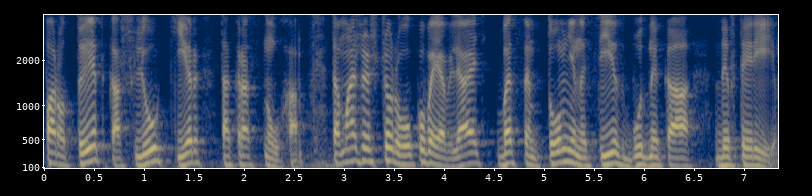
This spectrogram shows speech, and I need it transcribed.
паротит, кашлюк, кір та краснуха. Та майже щороку виявляють безсимптомні носії збудника дифтерії.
